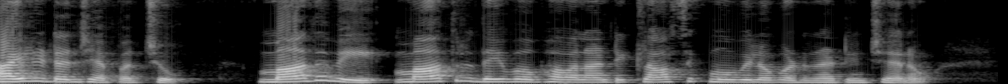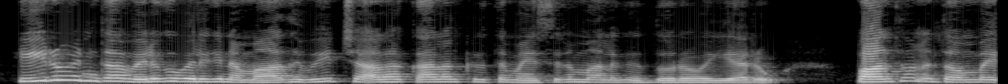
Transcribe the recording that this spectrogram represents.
హైలైట్ అని చెప్పొచ్చు. మాధవి మాతృదేవోభవ లాంటి క్లాసిక్ మూవీలో కూడా నటించారు. హీరోయిన్గా వెలుగు వెలిగిన మాధవి చాలా కాలం క్రితమే సినిమాలకు దూరం అయ్యారు పంతొమ్మిది వందల తొంభై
